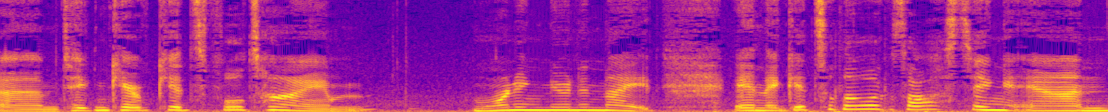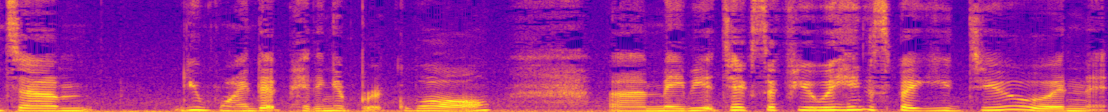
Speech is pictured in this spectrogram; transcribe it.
um, taking care of kids full time morning, noon, and night. And it gets a little exhausting, and um, you wind up hitting a brick wall. Uh, maybe it takes a few weeks, but you do, and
